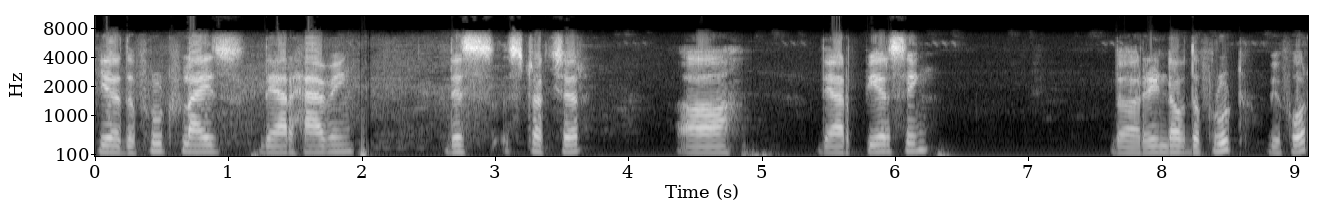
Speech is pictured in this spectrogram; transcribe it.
Here the fruit flies they are having this structure. Uh, they are piercing the rind of the fruit before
